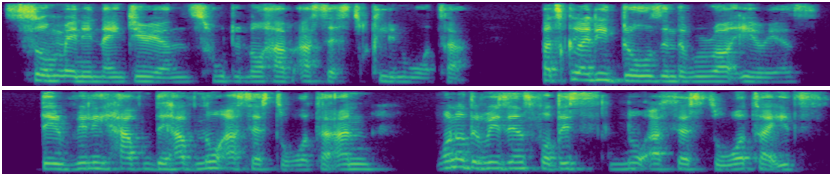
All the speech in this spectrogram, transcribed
so many Nigerians who do not have access to clean water particularly those in the rural areas. They really have they have no access to water. And one of the reasons for this no access to water is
